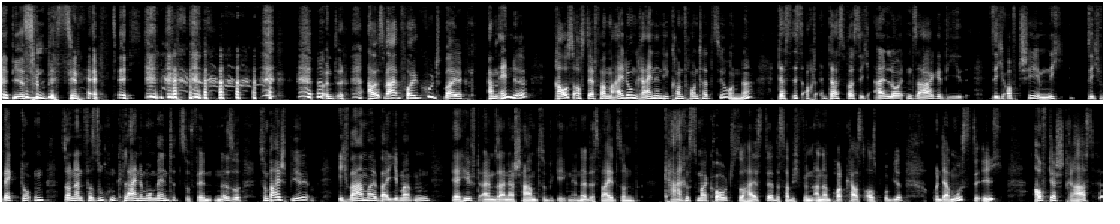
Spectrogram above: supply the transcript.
die ist ein bisschen heftig. und, aber es war voll gut, weil am Ende raus aus der Vermeidung, rein in die Konfrontation. Ne? Das ist auch das, was ich allen Leuten sage, die sich oft schämen. Nicht sich wegducken, sondern versuchen, kleine Momente zu finden. Ne? So, zum Beispiel, ich war mal bei jemandem, der hilft einem seiner Scham zu begegnen. Ne? Das war jetzt so ein Charisma-Coach, so heißt der. Das habe ich für einen anderen Podcast ausprobiert. Und da musste ich auf der Straße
